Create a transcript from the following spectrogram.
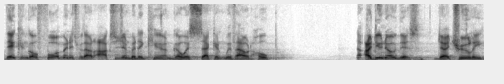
They can go four minutes without oxygen, but they can't go a second without hope. Now, I do know this, that truly,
